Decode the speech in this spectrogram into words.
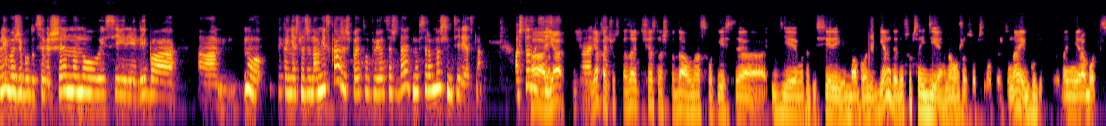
либо же будут совершенно новые серии, либо, а, ну, ты, конечно же, нам не скажешь, поэтому придется ждать, но все равно же интересно. А что за а, Я, а, я хочу сказать честно, что да, у нас вот есть э, идея вот этой серии Бабла Легенды. Ну, собственно, идея, она уже, собственно, утверждена и будет на ней работать.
